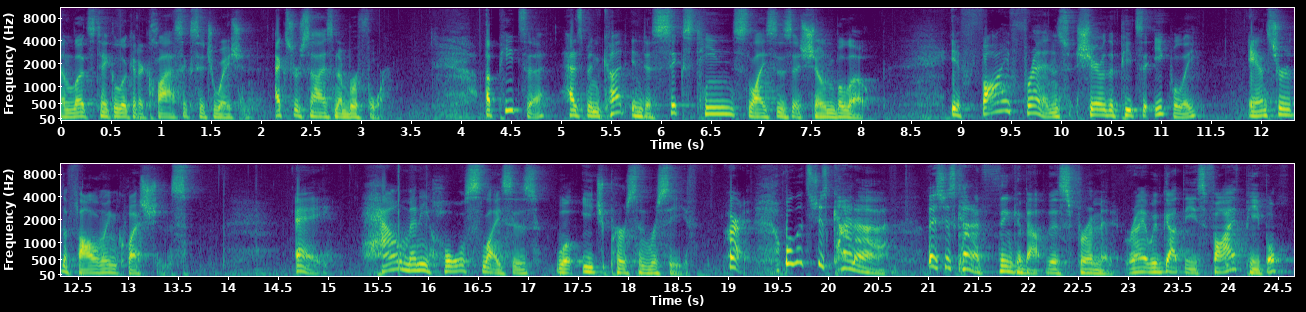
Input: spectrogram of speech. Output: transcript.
And let's take a look at a classic situation. Exercise number four. A pizza has been cut into 16 slices as shown below. If five friends share the pizza equally, answer the following questions. A. How many whole slices will each person receive? All right, well, let's just kind of let's just kind of think about this for a minute, right? We've got these five people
